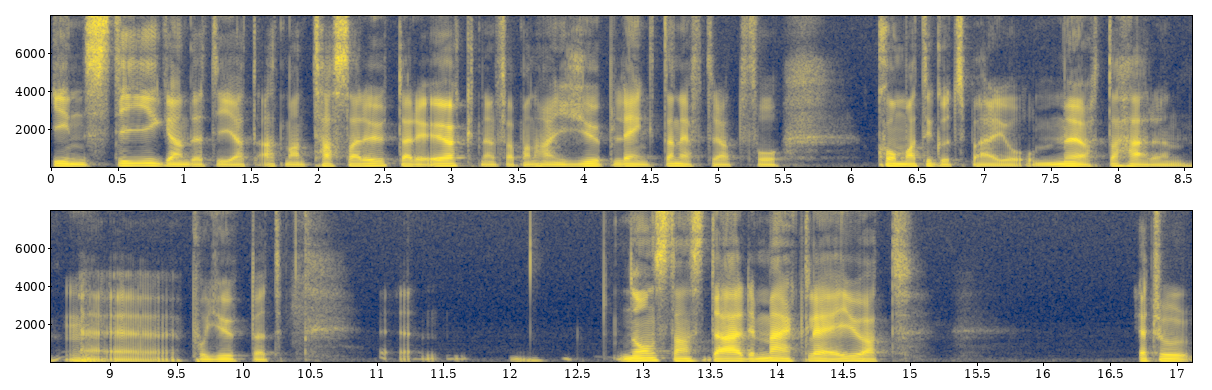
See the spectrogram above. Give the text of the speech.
instigandet i att, att man tassar ut där i öknen för att man har en djup längtan efter att få komma till Guds berg och, möta Herren eh, på djupet. Eh, Någonstans där, det märkliga är ju att jag tror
